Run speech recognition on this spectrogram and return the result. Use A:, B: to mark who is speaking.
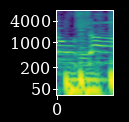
A: ocean.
